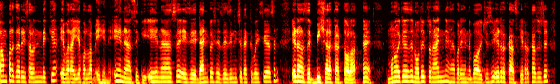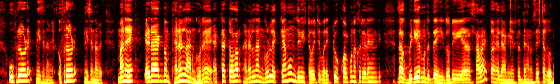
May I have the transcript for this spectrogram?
বাম্পার গাড়ি চালানি দেখে এবার আইয়া পড়লাম এহেনে। এহেনে আছে কি? এহেনে আছে এই যে ডাইন পাশে যে জিনিসটা দেখতে পাইছি আছেন, এটা আছে বিশাল একটা টলার হ্যাঁ? মনে হইতেছে নদীর তো নাইন হ্যাঁ পরে এখানে বয় হইতেছে। এটার কাজ কি? এটার কাজ হচ্ছে উপরে ওড়ে, নিচে নামে। উপরে ওড়ে, নিচে নামে। মানে এটা একদম ফ্যানের লান ঘুরে একটা টলার ফ্যানের লান ঘুরলে কেমন জিনিসটা হইতে পারে? একটু কল্পনা করে দেখেন। যাক, ভিডিওর মধ্যে দেখি, যদি এরা চালায় তাহলে আমি আসলে দেখানোর চেষ্টা করব।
